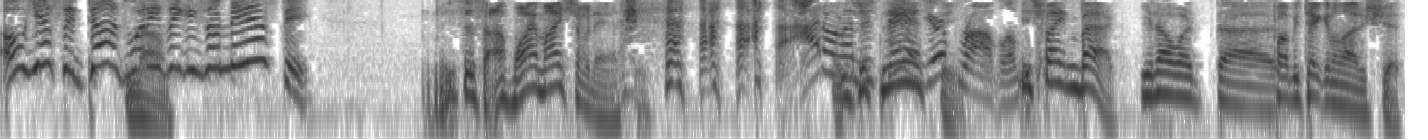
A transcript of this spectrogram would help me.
Oh, yes, it does. Why do you think he's so nasty? He's just, uh, why am I so nasty? I don't He's just understand your problem. He's fighting back. You know what? Uh, Probably taking a lot of shit.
